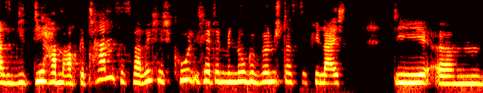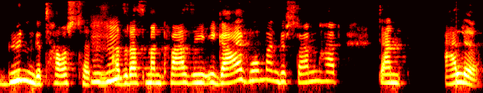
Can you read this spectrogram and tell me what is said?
also die, die haben auch getanzt, das war richtig cool. Ich hätte mir nur gewünscht, dass sie vielleicht die ähm, Bühnen getauscht hätten. Mhm. Also dass man quasi, egal wo man gestanden hat, dann alle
